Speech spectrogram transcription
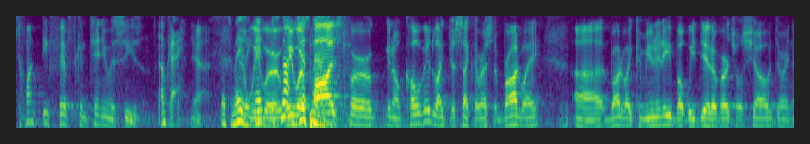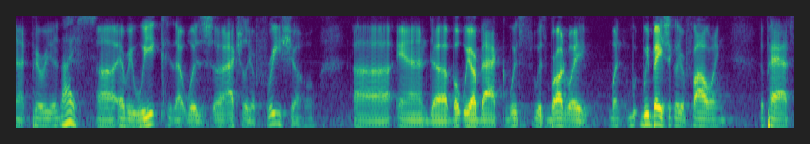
25th continuous season. Okay. Yeah, That's amazing. And we And were it's not we were just magic. paused for you know COVID, like just like the rest of Broadway, uh, Broadway community. But we did a virtual show during that period. Nice. Uh, every week, that was uh, actually a free show, uh, and uh, but we are back with with Broadway. When we basically are following the path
